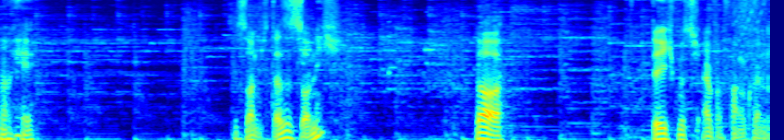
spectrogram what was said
Okay. Das ist sonnig. Das ist sonnig. Ja. Ich müsste einfach fangen können.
